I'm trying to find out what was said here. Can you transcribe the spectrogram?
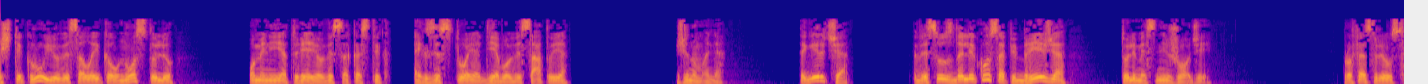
iš tikrųjų visą laikau nuostoliu, omenyje turėjo visą, kas tik egzistuoja Dievo visatoje? Žinoma, ne. Taigi ir čia. Visus dalykus apibrėžia tolimesni žodžiai. Profesoriaus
